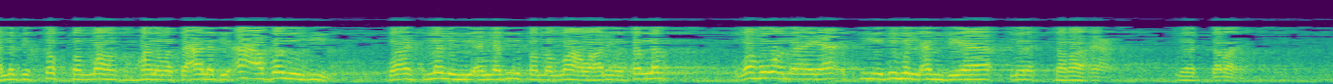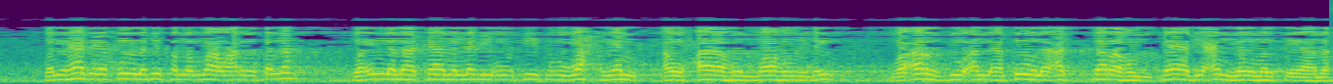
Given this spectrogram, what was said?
الذي اختص الله سبحانه وتعالى بأعظمه وأشمله النبي صلى الله عليه وسلم وهو ما يأتي به الأنبياء من الشرائع من الشرائع. ولهذا يقول النبي صلى الله عليه وسلم وإنما كان الذي أوتيته وحيا أوحاه الله الي وأرجو أن أكون أكثرهم تابعا يوم القيامة.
